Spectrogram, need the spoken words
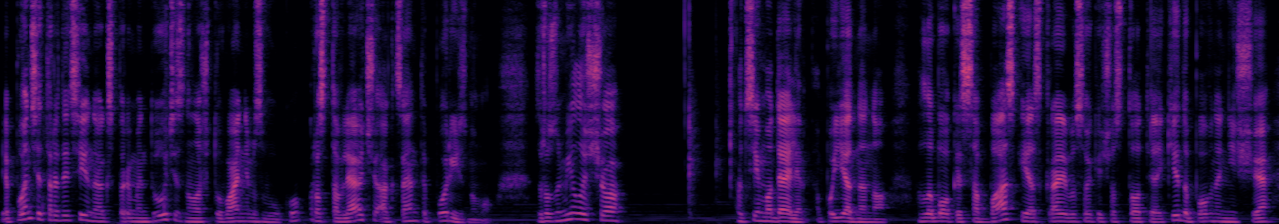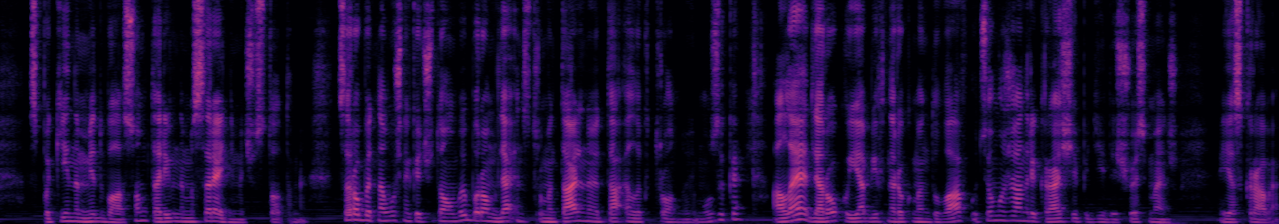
Японці традиційно експериментують із налаштуванням звуку, розставляючи акценти по-різному. Зрозуміло, що у цій моделі поєднано глибокий саббас і яскраві високі частоти, які доповнені ще спокійним мідбасом та рівними середніми частотами. Це робить навушники чудовим вибором для інструментальної та електронної музики, але для року я б їх не рекомендував. У цьому жанрі краще підійде щось менш яскраве.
